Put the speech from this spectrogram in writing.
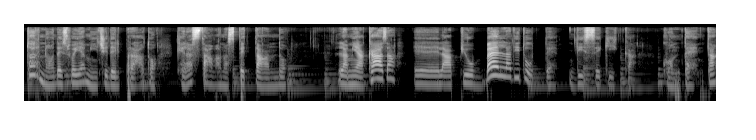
tornò dai suoi amici del prato che la stavano aspettando. La mia casa è la più bella di tutte, disse Chicca, contenta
